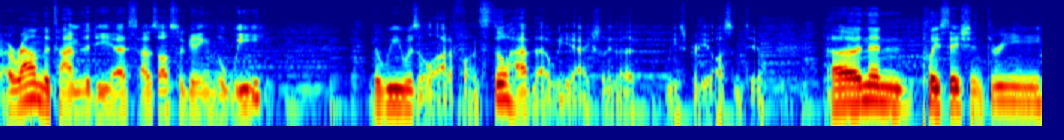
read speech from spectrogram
around the time of the DS, I was also getting the Wii. The Wii was a lot of fun. Still have that Wii actually. That Wii's pretty awesome too. Uh, and then PlayStation 3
